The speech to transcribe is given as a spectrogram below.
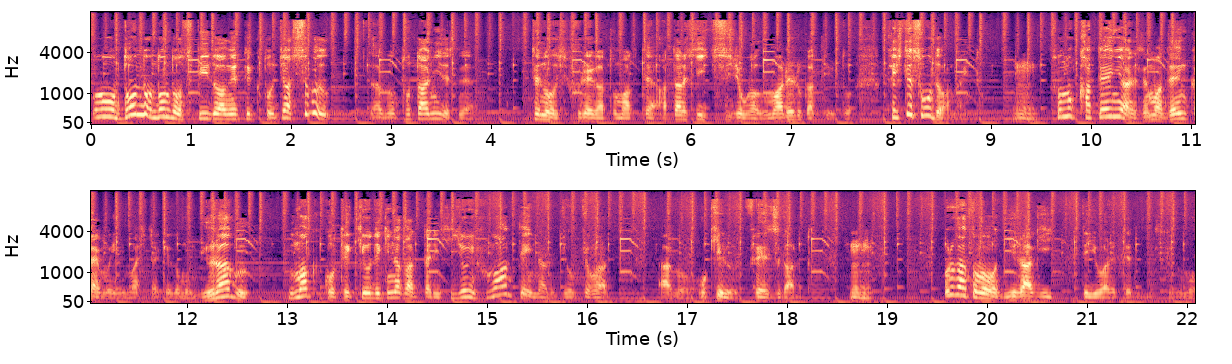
このどんどんどんどんスピードを上げていくと、じゃあすぐ、あの、途端にですね、手の触れが止まって、新しい秩序が生まれるかっていうと、決してそうではないと。うん。その過程にはですね、まあ、前回も言いましたけども、揺らぐ、うまくこう適応できなかったり、非常に不安定になる状況があの起きるフェーズがあると。うん。これがその揺らぎって言われてるんですけども、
